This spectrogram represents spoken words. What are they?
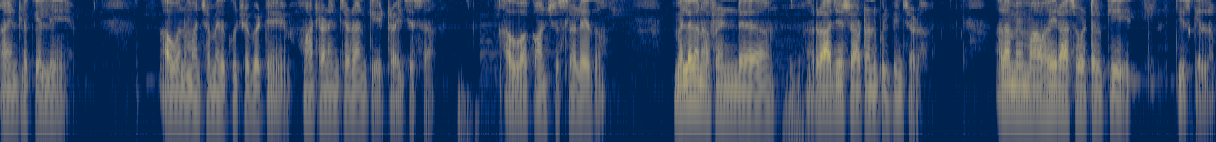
ఆ ఇంట్లోకి వెళ్ళి అవ్వను మంచం మీద కూర్చోబెట్టి మాట్లాడించడానికి ట్రై చేశా. అవ్వ కాన్షియస్లో లేదు. మెల్లగా నా ఫ్రెండ్ రాజేష్ ఆటోని పిలిపించాడు. అలా మేము మావయ్య హాస్పిటల్కి తీసుకెళ్ళాం.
